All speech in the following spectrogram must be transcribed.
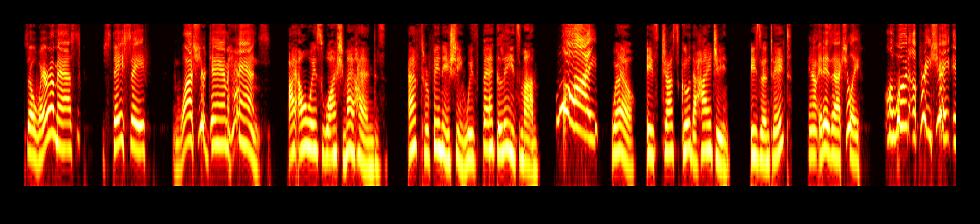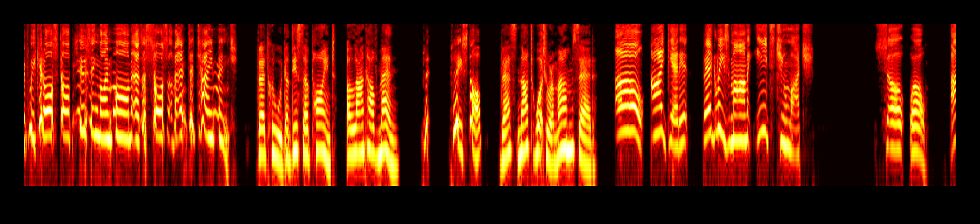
So wear a mask, stay safe, and wash your damn hands. I always wash my hands after finishing with Begley's mom. Why? Well, it's just good hygiene, isn't it? You know, it is actually. I would appreciate if we could all stop using my mom as a source of entertainment. That would disappoint a lot of men. Please stop. That's not what your mom said. Oh, I get it. Begley's mom eats too much. So, well, I,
